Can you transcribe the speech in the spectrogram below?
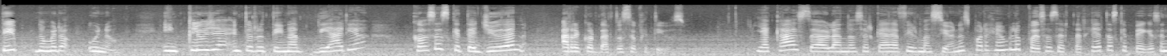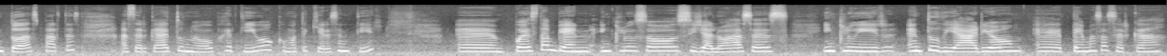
Tip número uno. Incluye en tu rutina diaria cosas que te ayuden a recordar tus objetivos. Y acá estoy hablando acerca de afirmaciones, por ejemplo, puedes hacer tarjetas que pegues en todas partes acerca de tu nuevo objetivo, cómo te quieres sentir. Eh, puedes también, incluso si ya lo haces, incluir en tu diario eh, temas acerca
